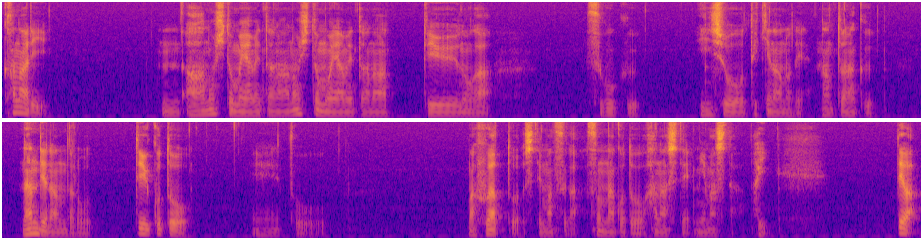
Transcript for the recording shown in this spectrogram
かなり、うん、あの人も辞めたなあの人も辞めたなっていうのがすごく印象的なのでなんとなくなんでなんだろうっていうことをえっ、ー、とまあふわっとしてますがそんなことを話してみました。はいでは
